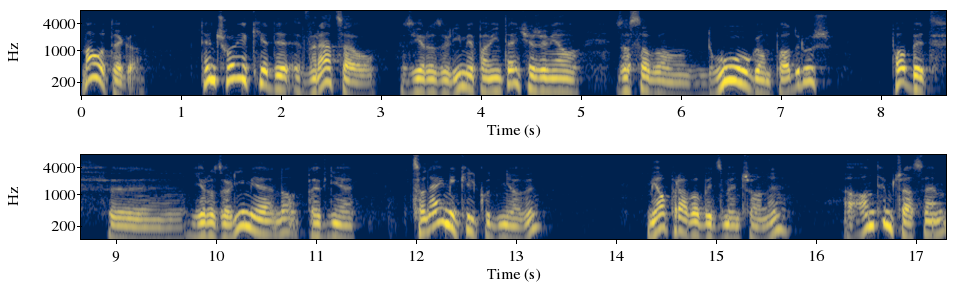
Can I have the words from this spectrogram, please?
Mało tego, ten człowiek, kiedy wracał z Jerozolimy, pamiętajcie, że miał za sobą długą podróż, pobyt w y, Jerozolimie, no pewnie co najmniej kilkudniowy, miał prawo być zmęczony, a on tymczasem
